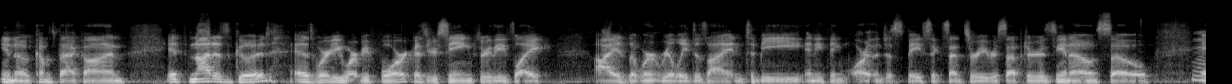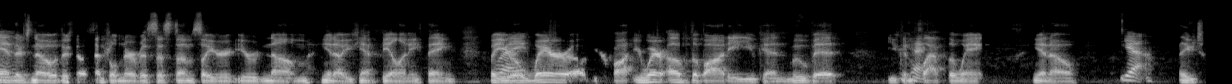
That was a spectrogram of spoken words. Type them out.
you know, comes back on. It's not as good as where you were before because you're seeing through these like eyes that weren't really designed to be anything more than just basic sensory receptors, you know. So, Hmm. and there's no there's no central nervous system, so you're you're numb. You know, you can't feel anything, but you're aware of your body. You're aware of the body. You can move it. You can Okay. flap the wing. You know, yeah, you just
